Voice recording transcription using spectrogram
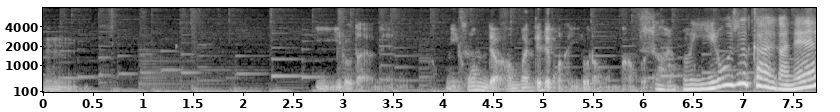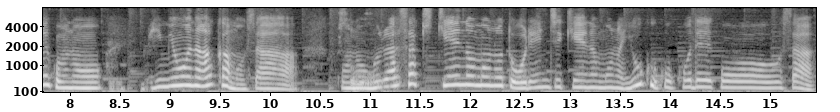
うん。いい色だよね。日本ではあんまり出てこない色だもんな。これそうこの色使いがねこの微妙な赤もさこの紫系のものとオレンジ系のものよくここでこうさ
